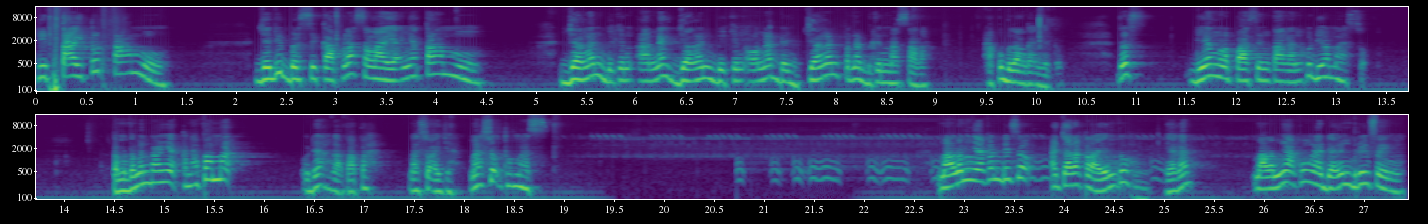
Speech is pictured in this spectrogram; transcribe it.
kita itu tamu jadi bersikaplah selayaknya tamu jangan bikin aneh, jangan bikin onar dan jangan pernah bikin masalah. Aku bilang kayak gitu. Terus dia ngelepasin tanganku, dia masuk. Teman-teman tanya, kenapa mak? Udah nggak apa-apa, masuk aja. Masuk tuh mas. Malamnya kan besok acara klien tuh, ya kan? Malamnya aku ngadain briefing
